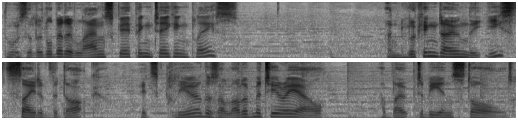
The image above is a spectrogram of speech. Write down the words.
There was a little bit of landscaping taking place, and looking down the east side of the dock, it's clear there's a lot of material about to be installed.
